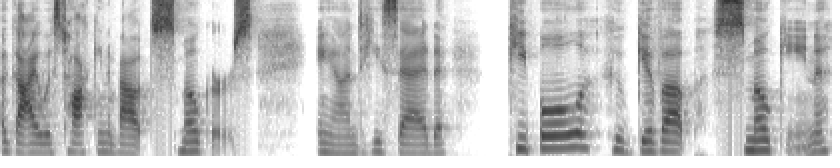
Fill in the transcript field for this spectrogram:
a guy was talking about smokers and he said, People who give up smoking,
